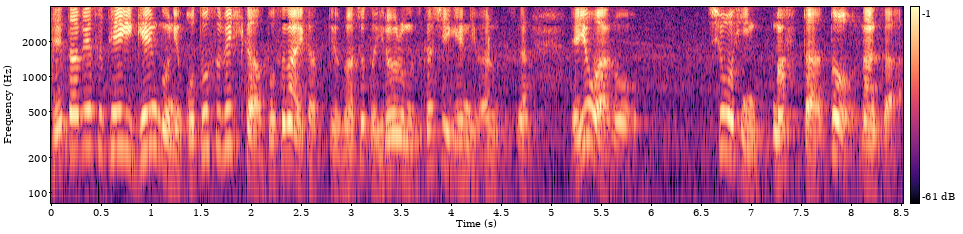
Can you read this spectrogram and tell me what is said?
データベース定義言語に落とすべきか落とせないかっていうのはちょっといろいろ難しい原理があるんですが、えー、要はあの商品マスターとなんか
